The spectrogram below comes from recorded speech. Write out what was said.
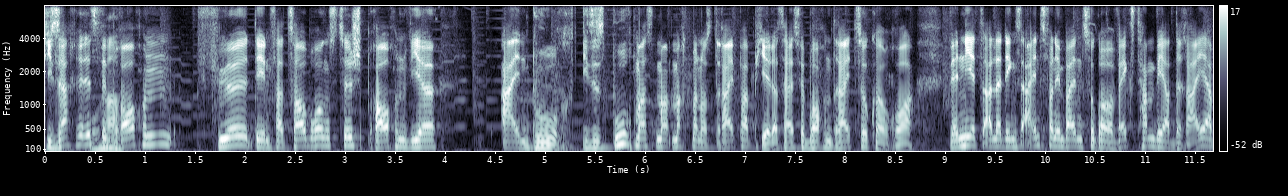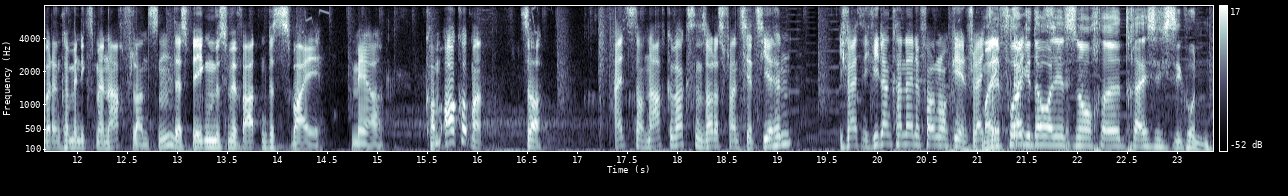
Die Sache ist, wir Oha. brauchen für den Verzauberungstisch brauchen wir ein Buch. Dieses Buch macht ma- macht man aus drei Papier. Das heißt, wir brauchen drei Zuckerrohr. Wenn jetzt allerdings eins von den beiden Zuckerrohr wächst, haben wir ja drei, aber dann können wir nichts mehr nachpflanzen. Deswegen müssen wir warten, bis zwei mehr kommen. Oh, guck mal. So. Eins ist noch nachgewachsen. So, das pflanze ich jetzt hier hin. Ich weiß nicht, wie lange kann deine Folge noch gehen? Vielleicht Meine Folge dauert jetzt noch äh, 30 Sekunden.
